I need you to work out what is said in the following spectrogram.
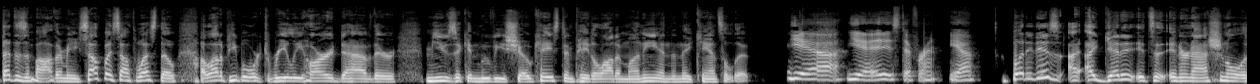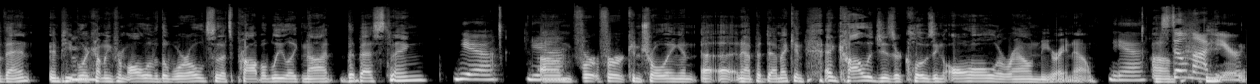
That doesn't bother me. South by Southwest, though, a lot of people worked really hard to have their music and movies showcased and paid a lot of money, and then they canceled it. Yeah. Yeah. It is different. Yeah. But it is, I, I get it. It's an international event, and people are Mhm. coming from all over the world, so that's probably like not the best thing Yeah. Yeah. um, for for controlling an uh, an epidemic. And and colleges are closing all around me right now. yeah. um, Still not here.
